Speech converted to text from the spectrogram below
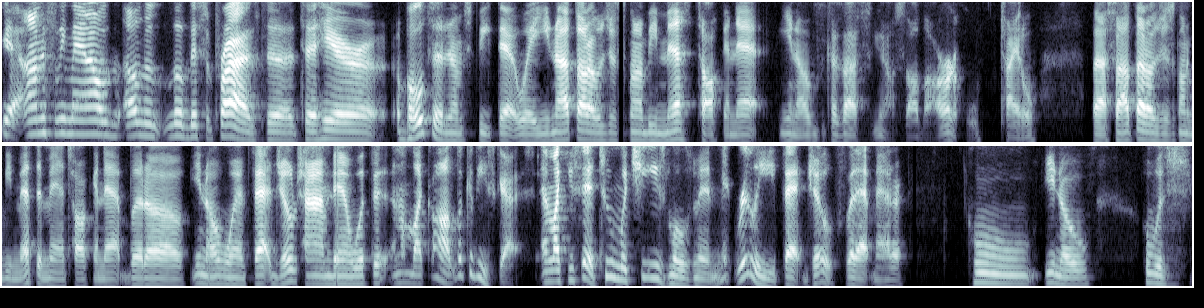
Yeah, honestly, man, I was I was a little bit surprised to to hear both of them speak that way. You know, I thought I was just going to be Meth talking that, you know, because I you know saw the article title. But so I thought I was just going to be Method Man talking that. But uh, you know, when Fat Joe chimed in with it, and I'm like, oh, look at these guys. And like you said, two machismos, man, really Fat Joe for that matter, who you know, who was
